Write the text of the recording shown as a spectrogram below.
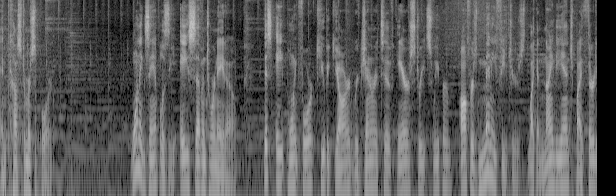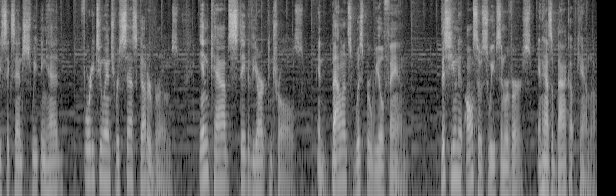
and customer support. One example is the A7 Tornado. This 8.4 cubic yard regenerative air street sweeper offers many features like a 90 inch by 36 inch sweeping head, 42 inch recessed gutter brooms, in cab state of the art controls, and balanced whisper wheel fan. This unit also sweeps in reverse and has a backup camera.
